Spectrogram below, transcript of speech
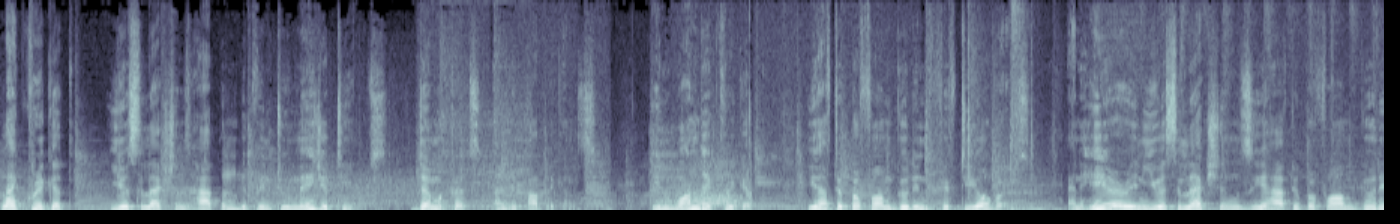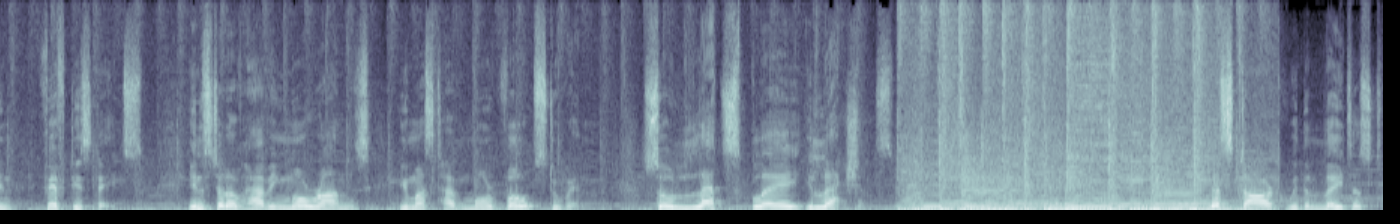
Like cricket, US elections happen between two major teams, Democrats and Republicans. In one day cricket, you have to perform good in 50 overs. And here in US elections, you have to perform good in 50 states. Instead of having more runs, you must have more votes to win. So let's play elections. Let's start with the latest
